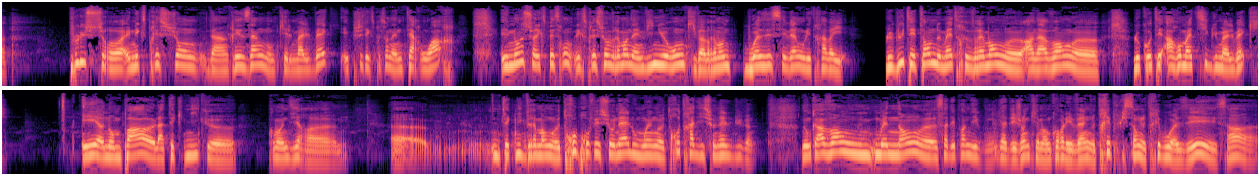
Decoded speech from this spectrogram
plus sur euh, une expression d'un raisin, donc qui est le Malbec, et plus l'expression d'un terroir, et non sur l'expression, l'expression vraiment d'un vigneron qui va vraiment boiser ses vins ou les travailler. Le but étant de mettre vraiment euh, en avant euh, le côté aromatique du Malbec et euh, non pas euh, la technique, euh, comment dire, euh, euh, une technique vraiment euh, trop professionnelle ou moins euh, trop traditionnelle du vin. Donc avant ou maintenant, euh, ça dépend des goûts. Il y a des gens qui aiment encore les vins très puissants et très boisés, et ça, euh,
